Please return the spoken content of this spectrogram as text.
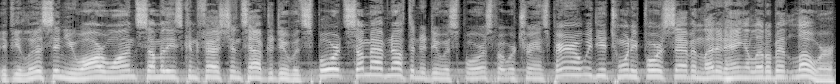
If you listen, you are one. Some of these confessions have to do with sports. Some have nothing to do with sports, but we're transparent with you 24 7. Let it hang a little bit lower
